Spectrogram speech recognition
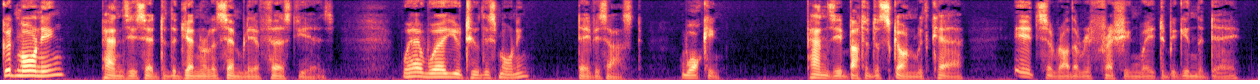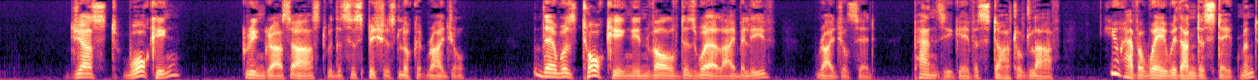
Good morning, Pansy said to the General Assembly of First Years. Where were you two this morning? Davis asked. Walking. Pansy buttered a scone with care. It's a rather refreshing way to begin the day. Just walking? Greengrass asked with a suspicious look at Rigel. There was talking involved as well, I believe, Rigel said. Pansy gave a startled laugh. You have a way with understatement.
